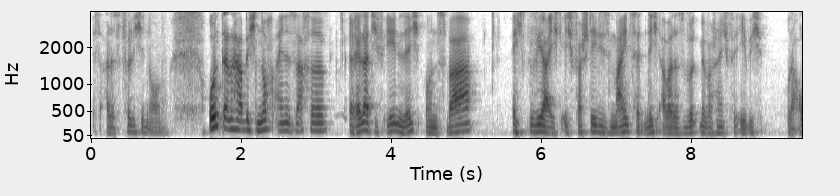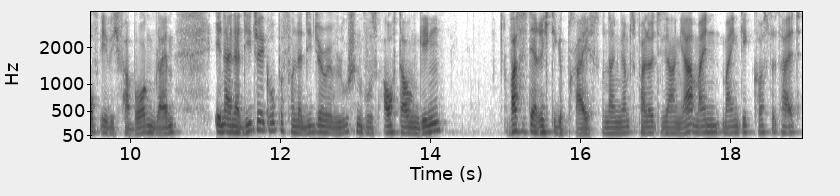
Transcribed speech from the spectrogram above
ist alles völlig in Ordnung. Und dann habe ich noch eine Sache relativ ähnlich. Und zwar, ich, ja, ich, ich verstehe dieses Mindset nicht, aber das wird mir wahrscheinlich für ewig oder auf ewig verborgen bleiben. In einer DJ-Gruppe von der DJ Revolution, wo es auch darum ging, was ist der richtige Preis? Und dann ein paar Leute, die sagen, ja, mein, mein Gig kostet halt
